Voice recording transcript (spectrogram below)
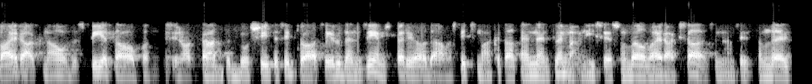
vairāk naudas pietaupa, nezinot, kāda būs šī situācija rudens ziemas periodā, un visticamāk, ka tā tendence nemainīsies un vēl vairāk sācināsies. Tādēļ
